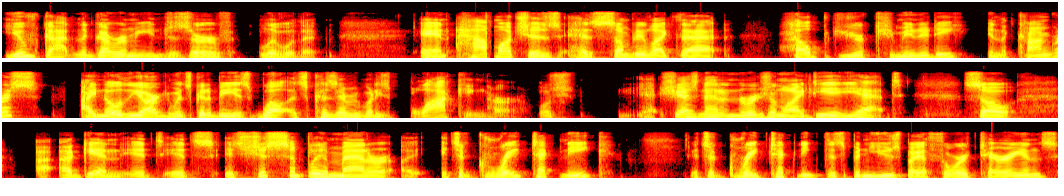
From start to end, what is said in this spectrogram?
You've gotten the government you deserve. Live with it. And how much has has somebody like that helped your community in the Congress? I know the argument's going to be is well, it's because everybody's blocking her. Well, she, she hasn't had an original idea yet. So uh, again, it's it's it's just simply a matter. Uh, it's a great technique. It's a great technique that's been used by authoritarians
